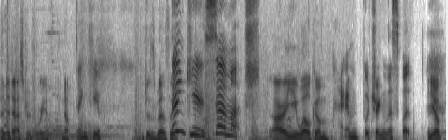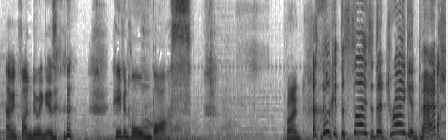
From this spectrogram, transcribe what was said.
I did Astrid for you. No, Thank you. just messing. Thank you so much. Are you welcome? I'm butchering this, but Yep. having fun doing it. Havenholme Boss. Fine. Look at the size of that dragon, Patch.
